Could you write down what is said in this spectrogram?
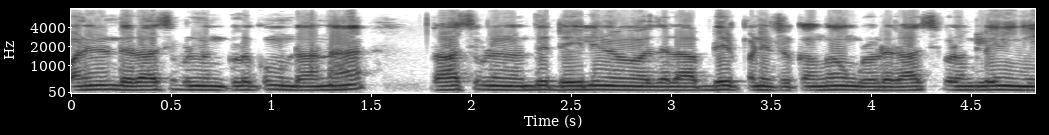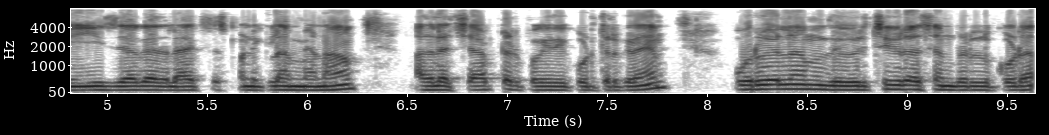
பன்னிரெண்டு ராசி பலன்களுக்கும் உண்டான ராசி பலன் வந்து டெய்லி நம்ம அதில் அப்டேட் பண்ணிட்டு இருக்காங்க. உங்களோட ராசி பலன்களையும் நீங்கள் ஈஸியாக அதில் ஆக்சஸ் பண்ணிக்கலாம். ஏன்னா அதில் சாப்டர் பகுதி கொடுத்துருக்கேன் ஒருவேளை நம்ம விருச்சிக ராசி நண்பர்கள் கூட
